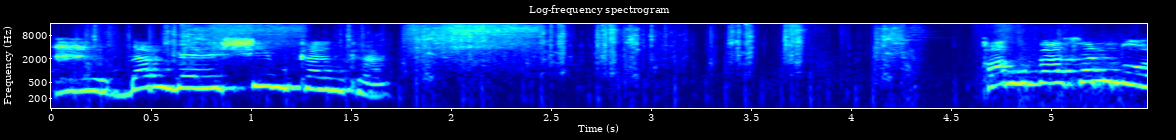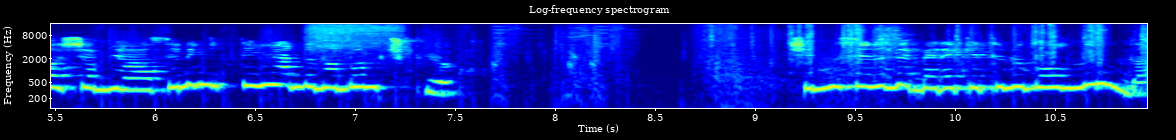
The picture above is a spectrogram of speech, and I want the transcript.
ben beleşiyim kanka. Kanka ben seninle dolaşacağım ya. Senin gittiğin yerden adam çıkıyor. Şimdi senin de bereketini bozmayayım da.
